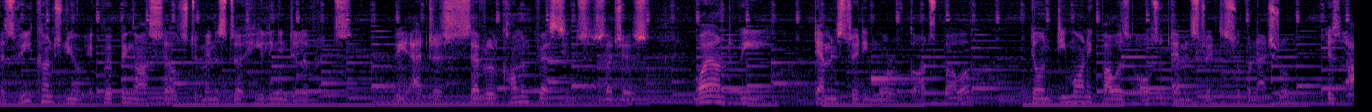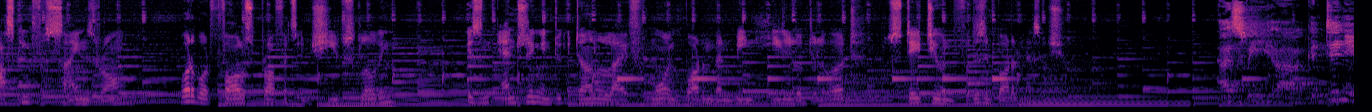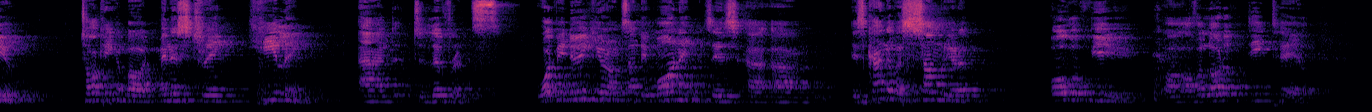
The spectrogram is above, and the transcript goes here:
As we continue equipping ourselves to minister healing and deliverance, we address several common questions such as why aren't we demonstrating more of God's power? Don't demonic powers also demonstrate the supernatural? Is asking for signs wrong? What about false prophets in sheep's clothing? Isn't entering into eternal life more important than being healed or delivered? Stay tuned for this important message. As we uh, continue talking about ministering, healing, and deliverance, what we're doing here on Sunday mornings is, uh, um, is kind of a summary or an overview of, a lot of detail.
